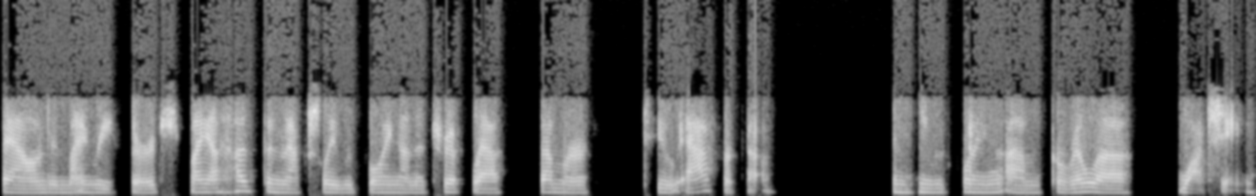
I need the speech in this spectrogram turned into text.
found in my research, my husband actually was going on a trip last summer to Africa, and he was going um, gorilla watching.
